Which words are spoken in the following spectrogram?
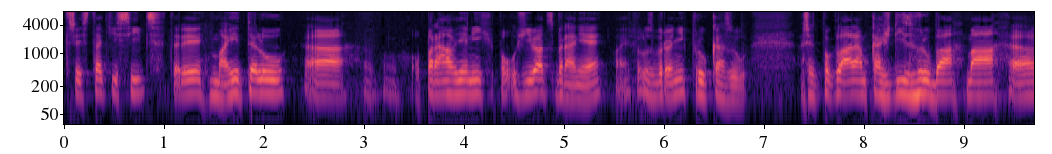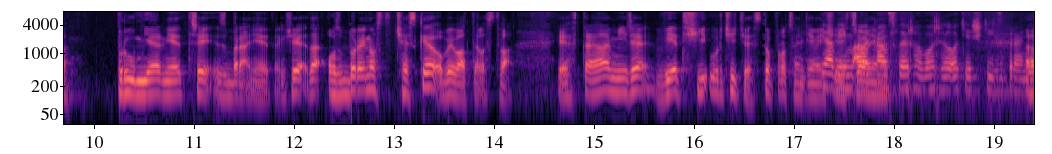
300 tisíc tedy majitelů oprávněných používat zbraně, majitelů zbrojních průkazů. Předpokládám, každý zhruba má průměrně tři zbraně. Takže ta ozbrojenost českého obyvatelstva je v téhle míře větší určitě, 100% větší. Já vím, ale kancléř hovořil o těžkých zbraních.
